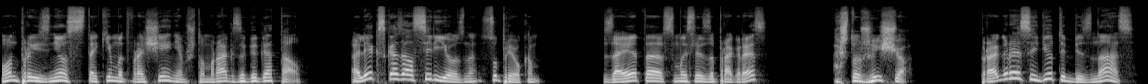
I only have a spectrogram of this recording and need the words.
Он произнес с таким отвращением, что мрак загоготал. Олег сказал серьезно, с упреком. «За это, в смысле за прогресс? А что же еще?» «Прогресс идет и без нас»,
